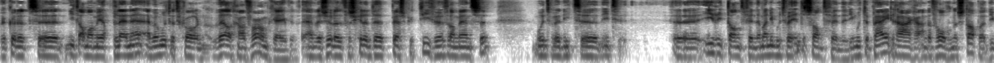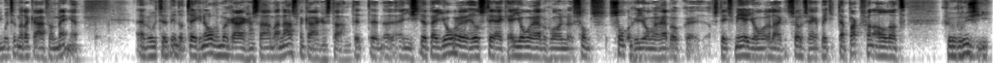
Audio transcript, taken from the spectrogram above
we kunnen het niet allemaal meer plannen. En we moeten het gewoon wel gaan vormgeven. En we zullen verschillende perspectieven van mensen... moeten we niet, niet irritant vinden, maar die moeten we interessant vinden. Die moeten bijdragen aan de volgende stappen. Die moeten met elkaar vermengen. En we moeten minder tegenover elkaar gaan staan, maar naast elkaar gaan staan. Dit, en je ziet dat bij jongeren heel sterk. Hè. Jongeren hebben gewoon, soms, sommige jongeren hebben ook, steeds meer jongeren, laat ik het zo zeggen, een beetje tabak van al dat geruzie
